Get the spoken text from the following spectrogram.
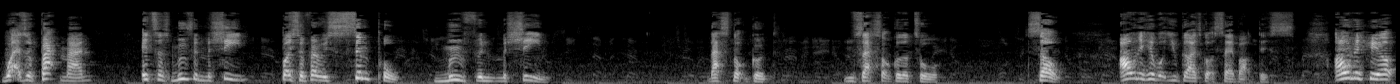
Whereas with Batman, it's a moving machine, but it's a very simple moving machine. That's not good. That's not good at all. So, I want to hear what you guys got to say about this. I want to hear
